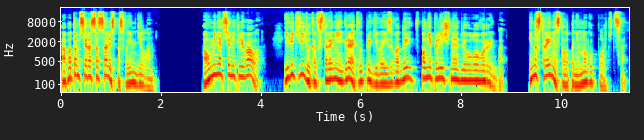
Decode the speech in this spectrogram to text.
а потом все рассосались по своим делам. А у меня все не клевало. И ведь видел, как в стороне играет, выпрыгивая из воды, вполне приличная для улова рыба. И настроение стало понемногу портиться.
